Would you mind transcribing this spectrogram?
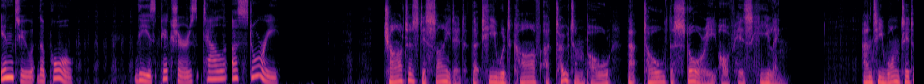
into the pole. These pictures tell a story Charters decided that he would carve a totem pole that told the story of his healing. And he wanted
